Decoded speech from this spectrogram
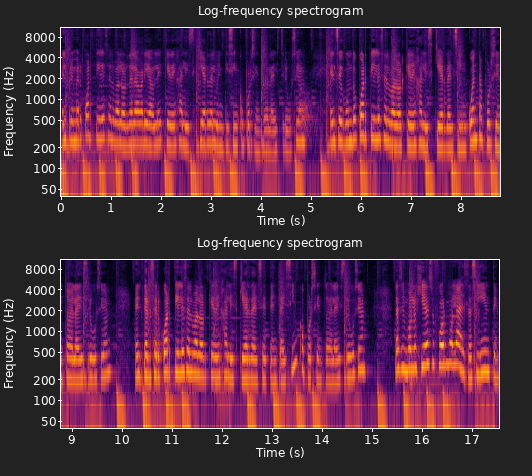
El primer cuartil es el valor de la variable que deja a la izquierda el 25% de la distribución. El segundo cuartil es el valor que deja a la izquierda el 50% de la distribución. El tercer cuartil es el valor que deja a la izquierda el 75% de la distribución. La simbología de su fórmula es la siguiente.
